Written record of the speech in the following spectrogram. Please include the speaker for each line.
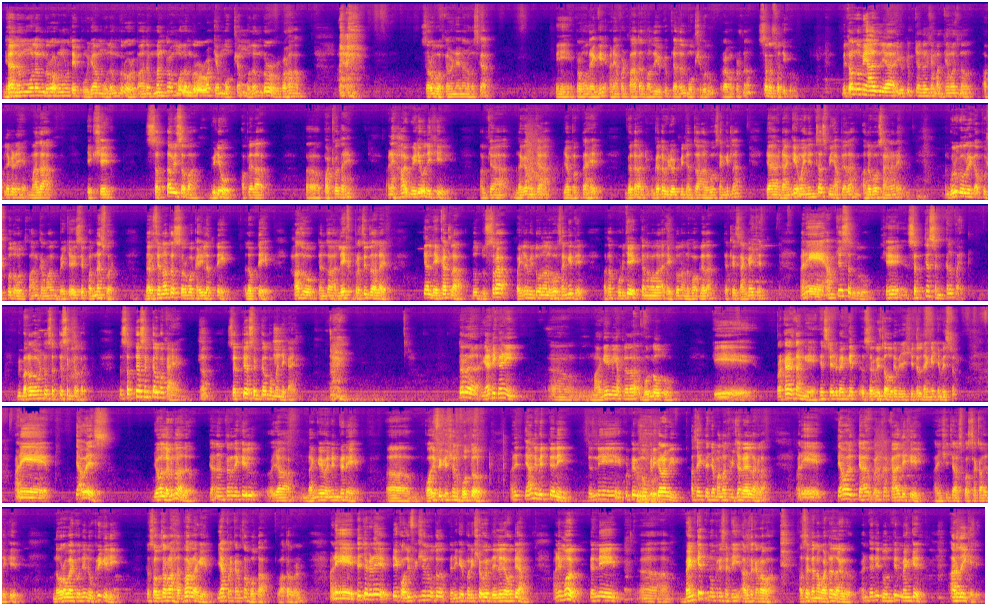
Speaker 1: ध्यानं मूलं गुरोर्मूर्ते पूजा मूलं गुरोर्पादं मंत्रं मूलं गुरोर्वाक्यं मोक्षं मूलं गुरोर्पः सर्व भक्तमंडळींना नमस्कार मी प्रमोद रेंगे आणि आपण पाहतात माझं यूट्यूब चॅनल मोक्षगुरू रामकृष्ण सरस्वती गुरु मित्रांनो मी आज या यूट्यूब चॅनलच्या माध्यमातून आपल्याकडे माझा एकशे सत्तावीसावा व्हिडिओ आपल्याला पाठवत आहे आणि हा व्हिडिओ देखील आमच्या नगरच्या ज्या भक्त आहेत गत गत व्हिडिओत मी त्यांचा अनुभव सांगितला. त्या डांगे वाहिनींचाच मी आपल्याला अनुभव सांगणार आहे. गुरुगौरिका पुष्प दोन पान क्रमांक बेचाळीस ते पन्नासवर दर्शनातच सर्व काही लपते लपते. हा जो त्यांचा लेख प्रसिद्ध झाला आहे त्या लेखातला जो दुसरा पहिला मी दोन अनुभव सांगितले. आता पुढचे एक त्यांना मला एक दोन अनुभव आपल्याला त्यातले सांगायचे आणि आमचे सद्गुरू हे सत्य संकल्प आहेत. मी बरोबर म्हणतो सत्यसंकल्प आहेत. तर सत्यसंकल्प काय? आहे? संकल्प सत्यसंकल्प म्हणजे काय? तर या ठिकाणी मागे मी आपल्याला बोललो होतो की प्रकाश डांगे हे स्टेट बँकेत सर्व्हिसला होते म्हणजे शीतल डांगेचे मिस्टर आणि त्यावेळेस जेव्हा लग्न झालं त्यानंतर देखील या डांगे वहिनींकडे क्वालिफिकेशन होतं. आणि त्या निमित्ताने त्यांनी कुठेतरी नोकरी करावी असा एक त्यांच्या मनात विचार यायला लागला. आणि त्यावेळे त्यावेळेचा काळ देखील ऐंशीच्या आसपासचा काळ देखील नवरा बायकोने नोकरी केली तर संसाराला हातभार लागेल या प्रकारचा होता वातावरण. आणि त्याच्याकडे ते क्वालिफिकेशन होतं त्यांनी काही परीक्षा वगैरे दिलेल्या होत्या. आणि मग त्यांनी बँकेत नोकरीसाठी अर्ज करावा असं त्यांना वाटायला लागलं. आणि त्यांनी दोन तीन बँकेत अर्जही केले.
